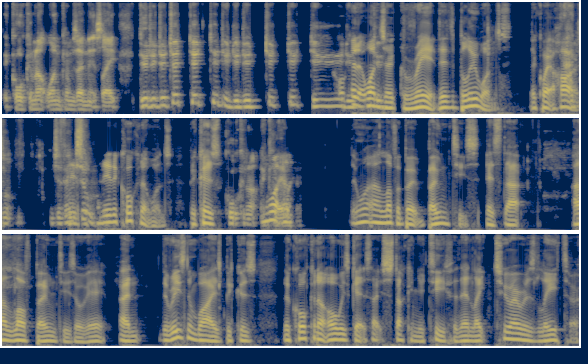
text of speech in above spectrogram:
the coconut one comes in, it's like coconut ones are great. They're blue ones. They're quite hard. Do you think they're, so? They're the coconut ones because coconut. What I, what I love about bounties is that I love bounties. Okay, and the reason why is because the coconut always gets like stuck in your teeth, and then like two hours later,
